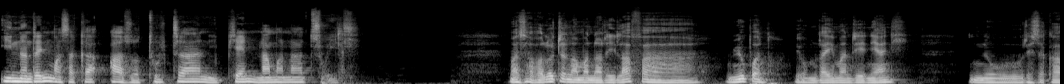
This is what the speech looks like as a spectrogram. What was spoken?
inona ndray ny mazaka azo atolotra ny mpihaino namana joely. Mazava loatra namana Rila fa miompana eo amin'ny ray aman-dreny ihany no resaka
